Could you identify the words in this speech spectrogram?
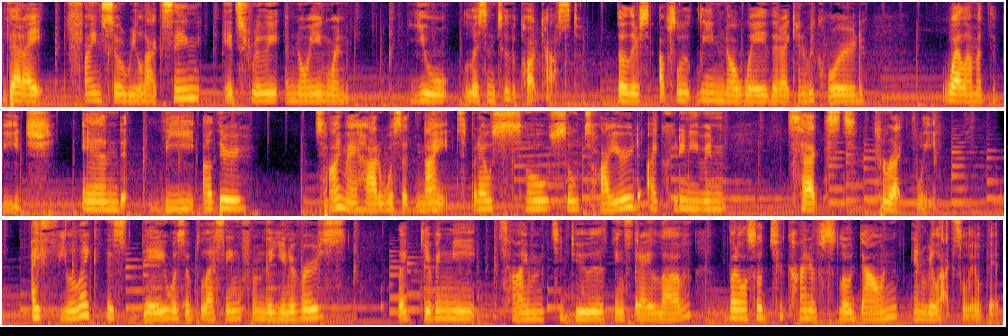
that I find so relaxing, it's really annoying when you listen to the podcast. So, there's absolutely no way that I can record while I'm at the beach. And the other time I had was at night, but I was so, so tired, I couldn't even text correctly. I feel like this day was a blessing from the universe, like giving me time to do the things that I love, but also to kind of slow down and relax a little bit.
